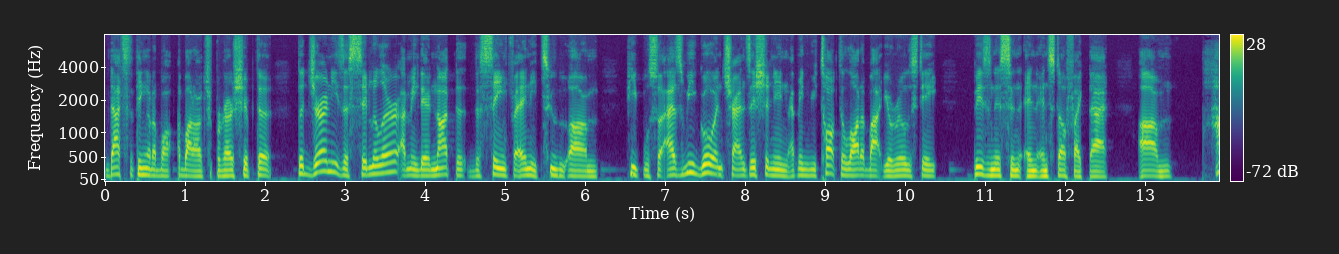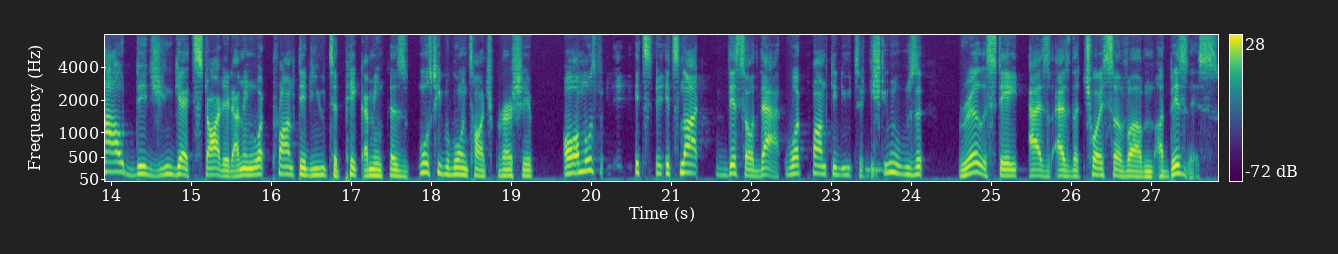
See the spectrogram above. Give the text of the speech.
that's the thing about about entrepreneurship. The the journeys are similar. I mean, they're not the, the same for any two um, people. So as we go and transitioning, I mean, we talked a lot about your real estate business and, and, and stuff like that. Um, how did you get started? I mean, what prompted you to pick? I mean, because most people go into entrepreneurship, almost it's it's not this or that. What prompted you to choose real estate as as the choice of um, a business?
